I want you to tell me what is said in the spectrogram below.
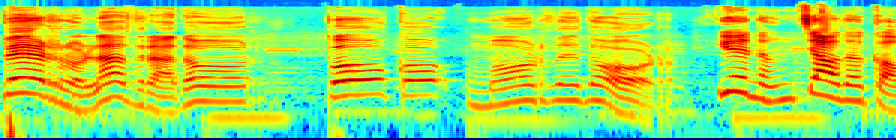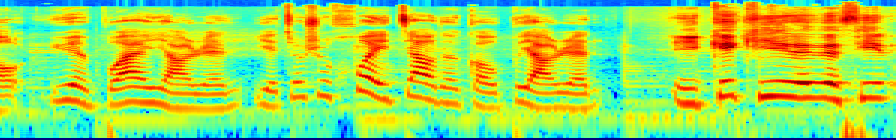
Perro ladrador, poco mordedor. 越能叫的狗越不爱咬人，也就是会叫的狗不咬人。 ¿Y qué quiere decir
